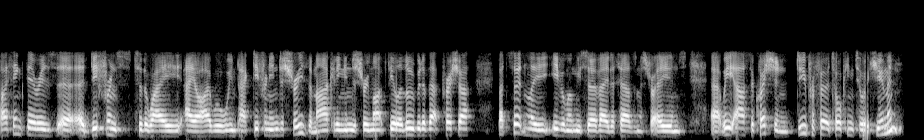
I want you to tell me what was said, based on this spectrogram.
I think there is a, a, difference to the way AI will impact different industries. The marketing industry might feel a little bit of that pressure. But certainly, even when we surveyed 1,000 Australians, uh, we asked the question do you prefer talking to a human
